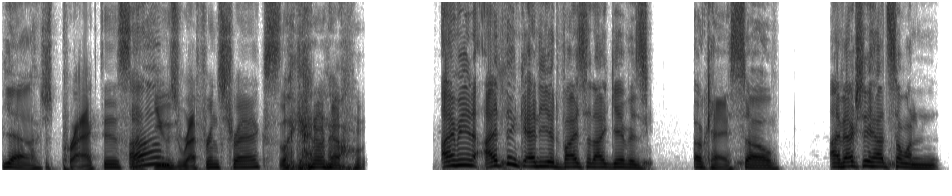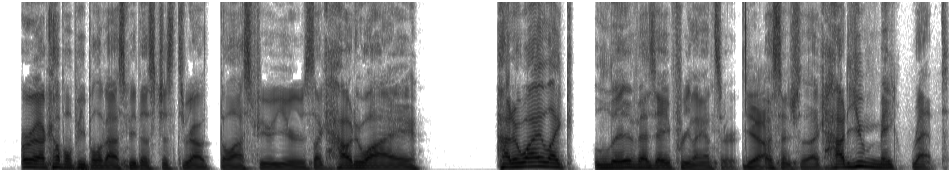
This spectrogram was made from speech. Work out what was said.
yeah. just practice, like Um, use reference tracks. Like I don't know. I mean, I think any advice that I give is okay. So I've actually had someone or a couple people have asked me this just throughout the last few years. Like, how do I, how do I like live as a freelancer? Yeah. Essentially, like, how do you make rent?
